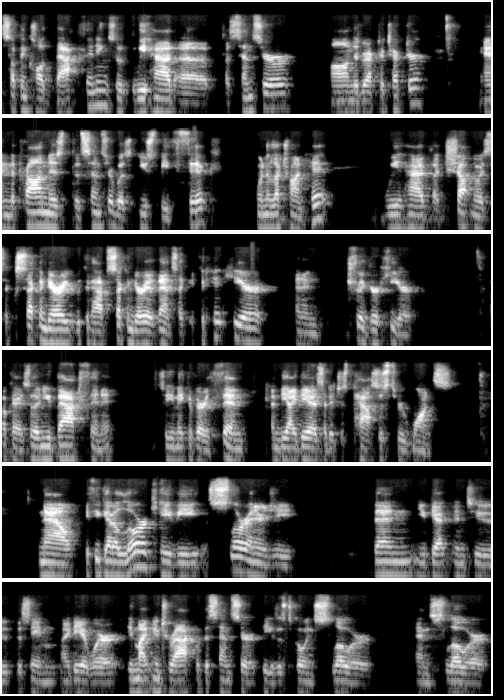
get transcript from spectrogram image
something called back thinning, so we had a, a sensor on the direct detector, and the problem is the sensor was used to be thick. When an electron hit, we had like shot noise, like secondary, we could have secondary events, like it could hit here and then trigger here. Okay, so then you back thin it. So you make it very thin. And the idea is that it just passes through once. Now, if you get a lower KV, slower energy, then you get into the same idea where it might interact with the sensor because it's going slower and slower,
